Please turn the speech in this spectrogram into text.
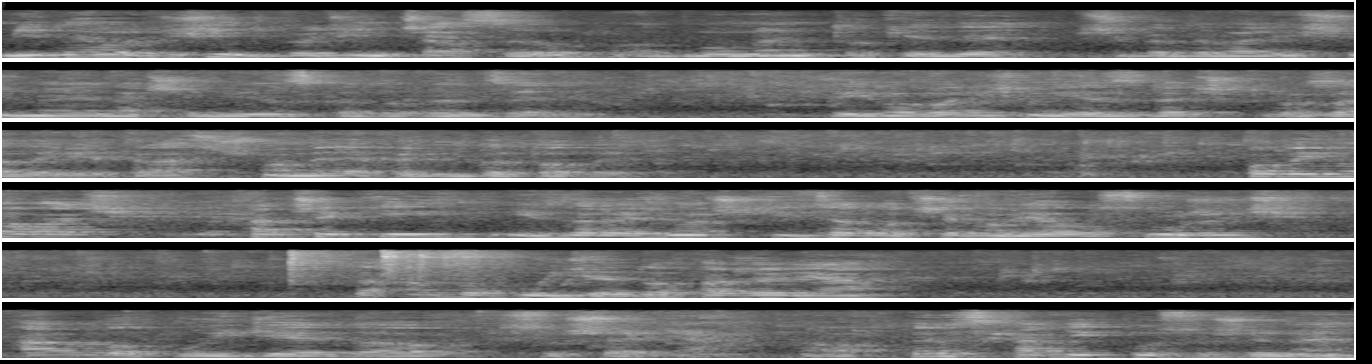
Minęło 10 godzin czasu od momentu, kiedy przygotowaliśmy nasze mięsko do wędzenia. Wyjmowaliśmy je z beczki po zalewie. Teraz już mamy efekt gotowy. Powyjmować haczyki i w zależności co do czego miało służyć, to albo pójdzie do parzenia, albo pójdzie do suszenia. O, ten z chabiku suszymy,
